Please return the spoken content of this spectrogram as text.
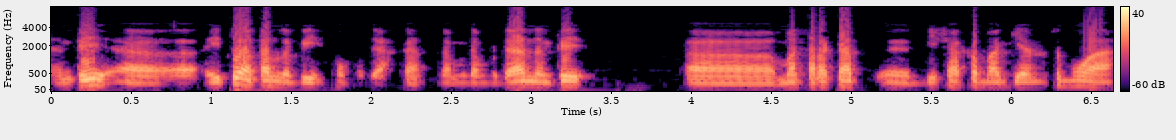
Nanti uh, itu akan lebih memudahkan. Dan mudah-mudahan nanti uh, masyarakat uh, bisa kebagian semua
